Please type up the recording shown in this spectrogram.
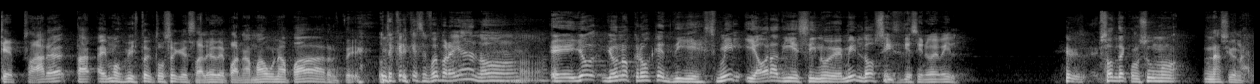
Que ta- hemos visto entonces que sale de Panamá una parte. ¿Usted cree que se fue para allá? No. Eh, yo, yo no creo que 10 mil y ahora 19 mil Sí, dosis 19 mil. son de consumo nacional.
